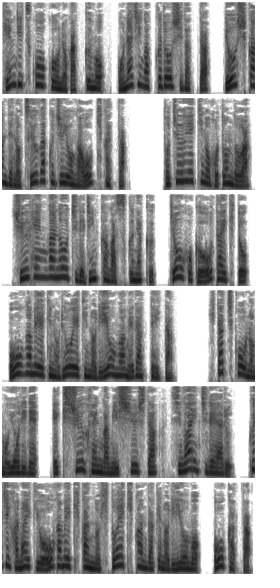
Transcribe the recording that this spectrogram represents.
県立高校の学区も同じ学区同士だった両市間での通学需要が大きかった。途中駅のほとんどは周辺が農地で人家が少なく、城北大田駅と大亀駅の両駅の利用が目立っていた。日立港の最寄りで、駅周辺が密集した市街地である久慈浜駅大亀駅間の一駅間だけの利用も多かった。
